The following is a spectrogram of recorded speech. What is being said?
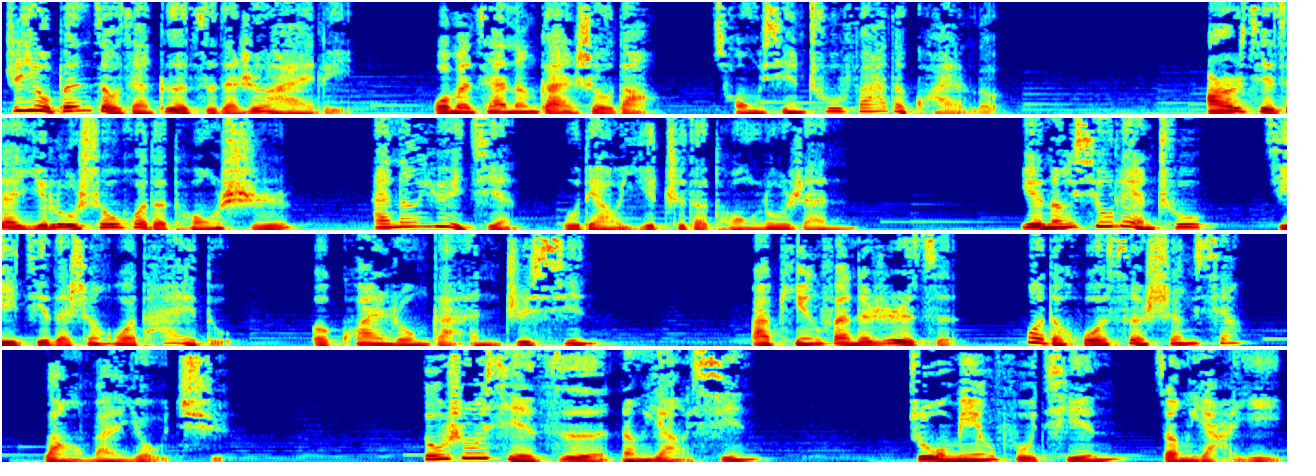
只有奔走在各自的热爱里，我们才能感受到重新出发的快乐，而且在一路收获的同时，还能遇见步调一致的同路人，也能修炼出。积极的生活态度和宽容感恩之心，把平凡的日子过得活色生香、浪漫有趣。读书写字能养心，煮茗抚琴增雅意。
